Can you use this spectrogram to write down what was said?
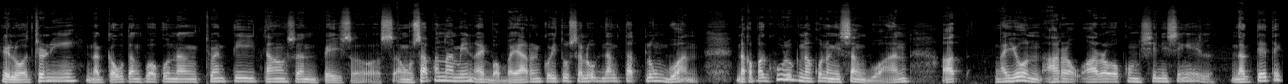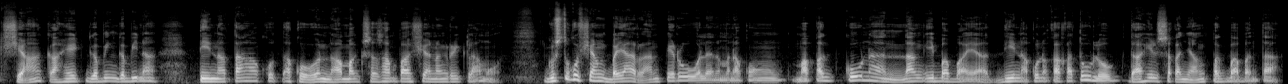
Hello attorney, nagkautang po ako ng 20,000 pesos. Ang usapan namin ay babayaran ko ito sa loob ng tatlong buwan. Nakapaghulog na ako ng isang buwan at ngayon, araw-araw akong sinisingil. Nagtetext siya kahit gabing-gabi na. Tinatakot ako na magsasampa siya ng reklamo. Gusto ko siyang bayaran pero wala naman akong mapagkunan ng ibabayad. Di na ako nakakatulog dahil sa kanyang pagbabanta.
